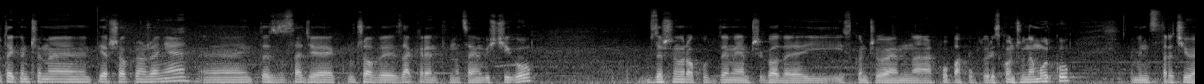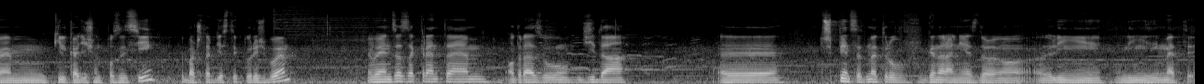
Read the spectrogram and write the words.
Tutaj kończymy pierwsze okrążenie. E, To jest w zasadzie kluczowy zakręt na całym wyścigu. W zeszłym roku tutaj miałem przygodę i, skończyłem na chłopaku, który skończył na murku, więc straciłem kilkadziesiąt pozycji, chyba 40 któryś byłem. Więc za zakrętem od razu dzida. Yy, 500 metrów generalnie jest do linii, linii mety.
